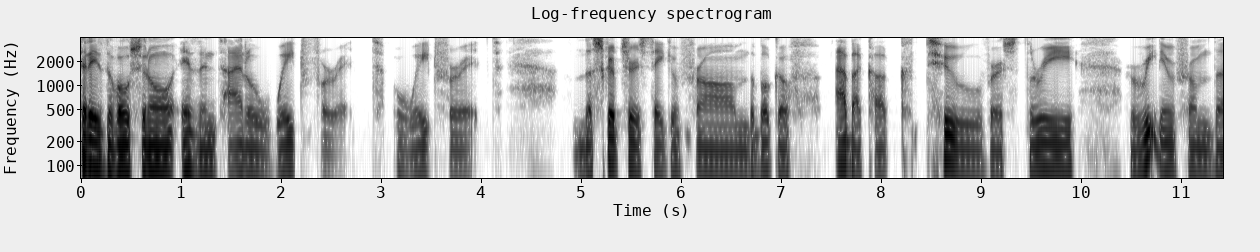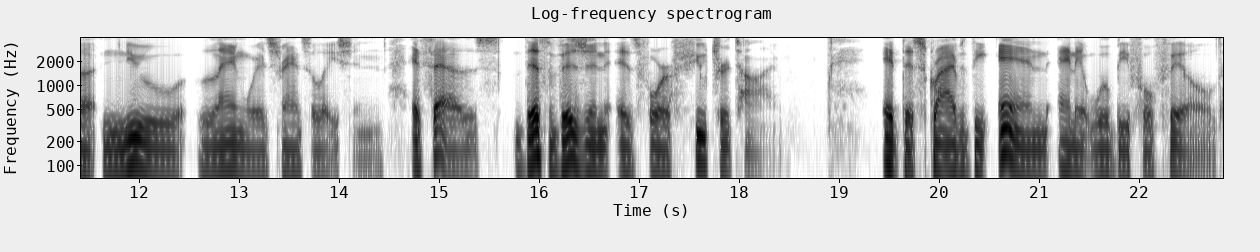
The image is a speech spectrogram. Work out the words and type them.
Today's devotional is entitled Wait for It. Wait for It. The scripture is taken from the book of Habakkuk 2, verse 3, reading from the New Living Translation. It says, This vision is for a future time. It describes the end and it will be fulfilled.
